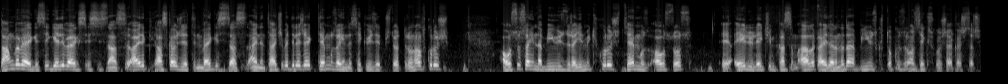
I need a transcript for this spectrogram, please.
Damga vergisi, gelir vergisi istisnası, aylık asgari ücretin vergi istisnası aynen takip edilecek. Temmuz ayında 874 lira 16 kuruş. Ağustos ayında 1100 lira 22 kuruş. Temmuz, Ağustos, e, Eylül, Ekim, Kasım, Aralık aylarında da 1149 lira 18 kuruş arkadaşlar.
